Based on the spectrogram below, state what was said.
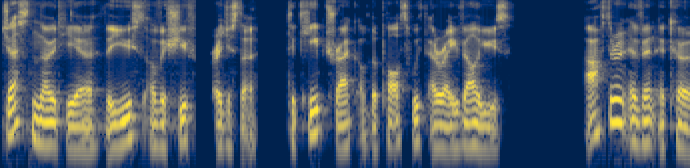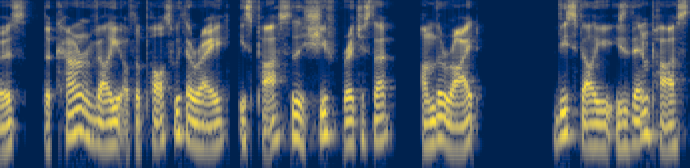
Just note here the use of a shift register to keep track of the pulse width array values. After an event occurs, the current value of the pulse width array is passed to the shift register on the right. This value is then passed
